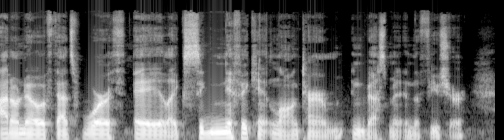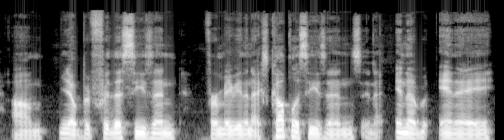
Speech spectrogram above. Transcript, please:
I don't know if that's worth a like significant long term investment in the future. Um, you know, but for this season, for maybe the next couple of seasons, in a in a in a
